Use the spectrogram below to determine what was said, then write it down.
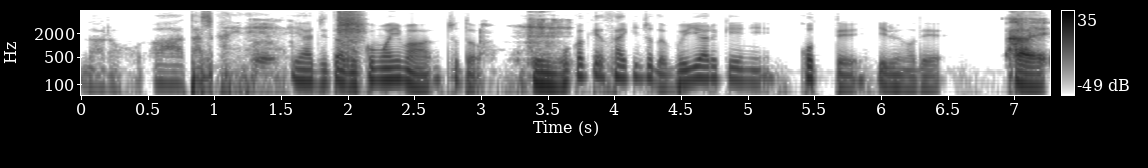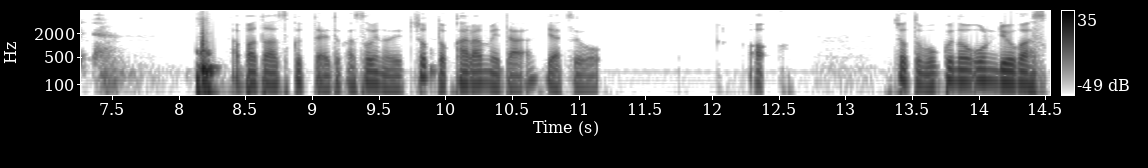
なるほど。ああ、確かにね。いや、実は僕も今、ちょっと、うん僕。はけ最近ちょっと VR 系に凝っているので、はい。アバター作ったりとかそういうので、ちょっと絡めたやつを、あ、ちょっと僕の音量がす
